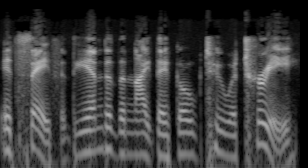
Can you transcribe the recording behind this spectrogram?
it's safe. At the end of the night, they go to a tree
